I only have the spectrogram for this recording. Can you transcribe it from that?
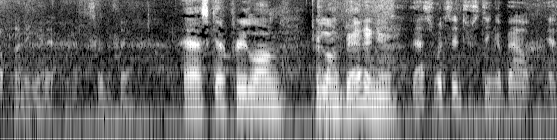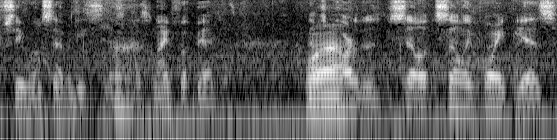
up hunting in it and that sort of thing. yeah, it's got a pretty long, pretty long bed in here. That's what's interesting about FC 170s. It's, uh-huh. it's a nine foot bed. That's Wow. part of the sell, selling point is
